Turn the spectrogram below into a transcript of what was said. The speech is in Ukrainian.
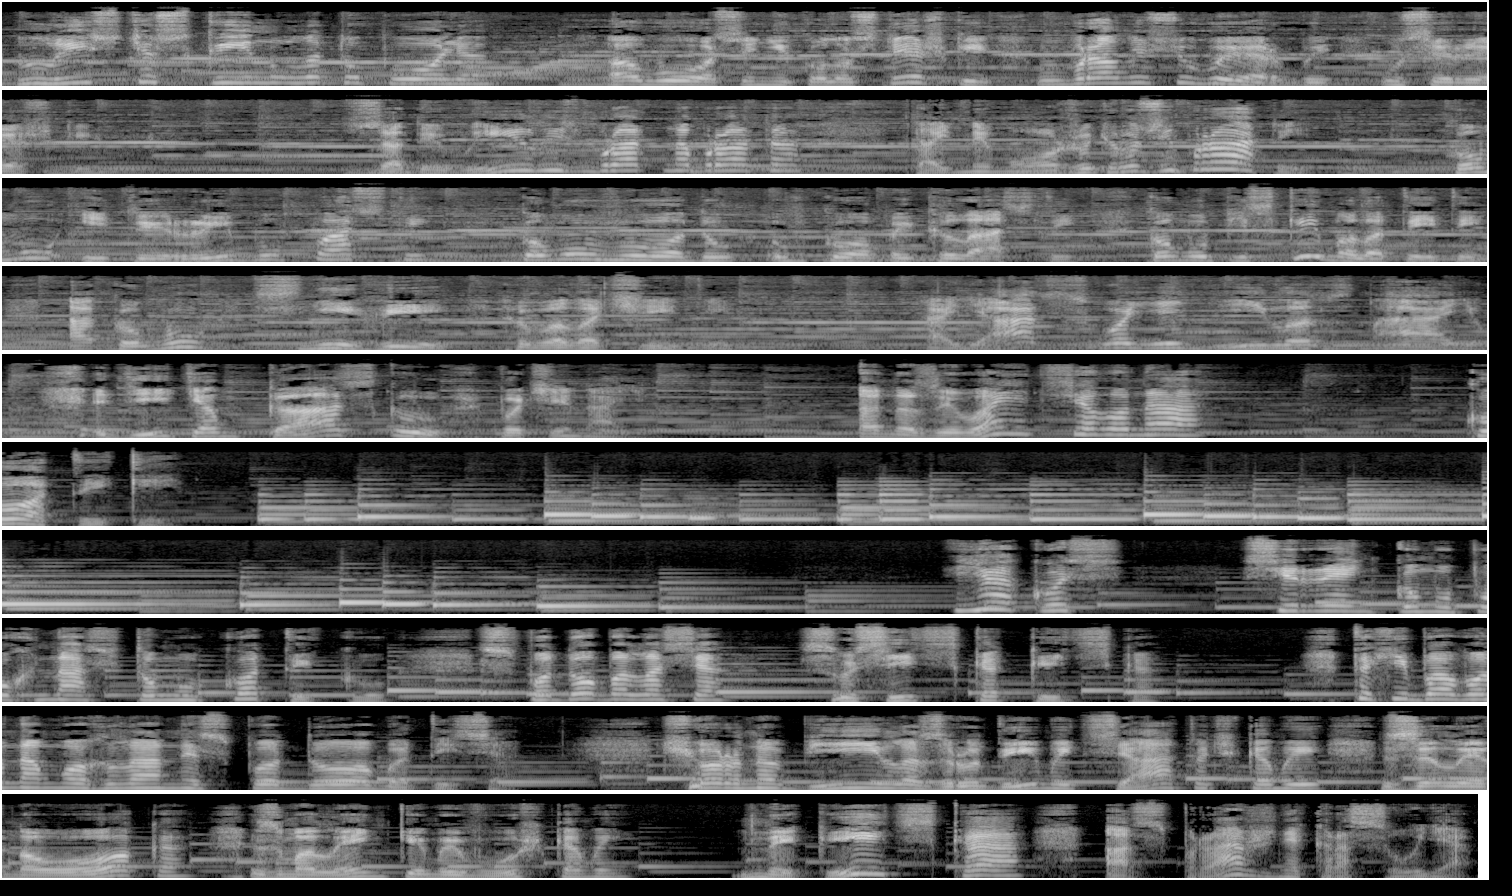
листя скинула тополя, а в осені коло стежки вбрались у верби у сережки. Задивились брат на брата, та й не можуть розібрати, кому іти рибу пасти, кому воду в копи класти, кому піски молотити, а кому сніги волочити. А я своє діло знаю, дітям казку починаю. А називається вона Котики. Якось сіренькому пухнастому котику сподобалася сусідська кицька. Та хіба вона могла не сподобатися? Чорно-біла з рудими цяточками, зеленоока з маленькими вушками. Не кицька, а справжня красуня.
